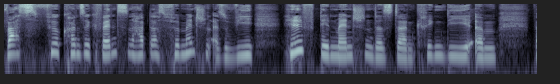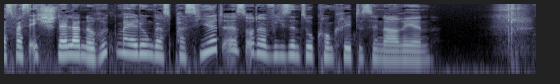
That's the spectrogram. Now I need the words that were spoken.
was für Konsequenzen hat das für Menschen? Also wie hilft den Menschen das dann? Kriegen die, ähm, was weiß ich, schneller eine Rückmeldung, was passiert ist? Oder wie sind so konkrete Szenarien?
